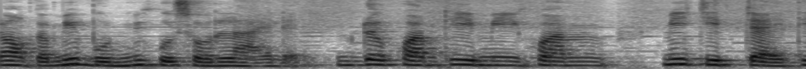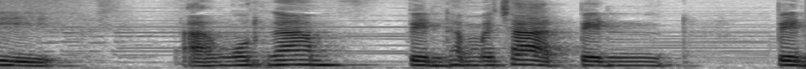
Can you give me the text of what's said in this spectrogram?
น้องก็มีบุญมีกุศลหลายแหละด้วยความที่มีความมีจิตใจที่งดงามเป็นธรรมชาติเป็นเป็น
